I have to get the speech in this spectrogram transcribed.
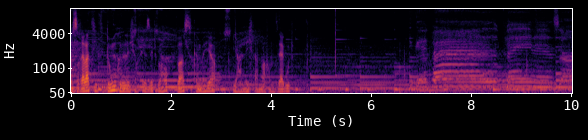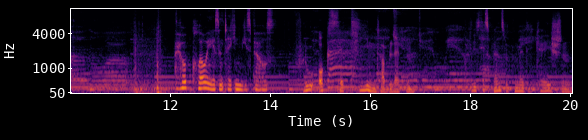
Es ist relativ dunkel. Ich hoffe, ihr seht überhaupt was. Können wir hier... Ja, Licht anmachen. Sehr gut. Hope Chloe isn't taking these pills. Fluoxetin-Tabletten. Please dispense with medication.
